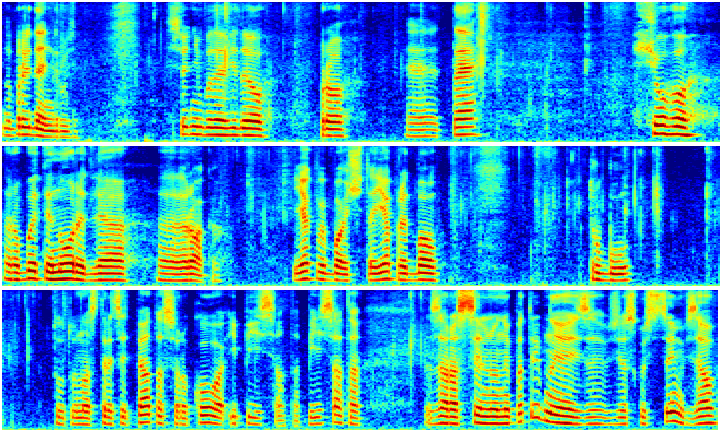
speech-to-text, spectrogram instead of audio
Добрий день, друзі. Сьогодні буде відео про е, те, з чого робити нори для е, рака. Як ви бачите, я придбав трубу. Тут у нас 35, 40 і 50. 50 зараз сильно не потрібно, я в зв'язку з цим взяв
